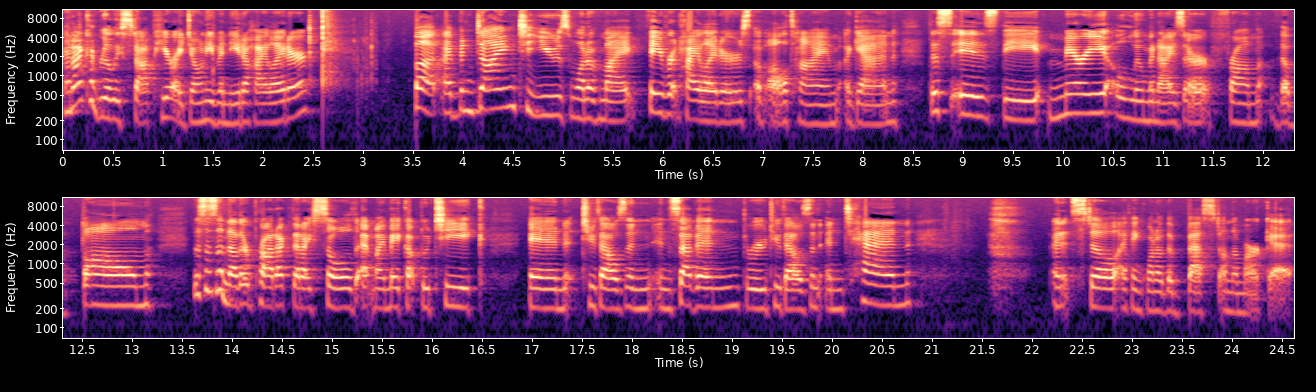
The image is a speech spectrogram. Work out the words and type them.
And I could really stop here. I don't even need a highlighter. But I've been dying to use one of my favorite highlighters of all time again. This is the Mary Lou-Manizer from The Balm. This is another product that I sold at my makeup boutique in 2007 through 2010. And it's still, I think, one of the best on the market.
